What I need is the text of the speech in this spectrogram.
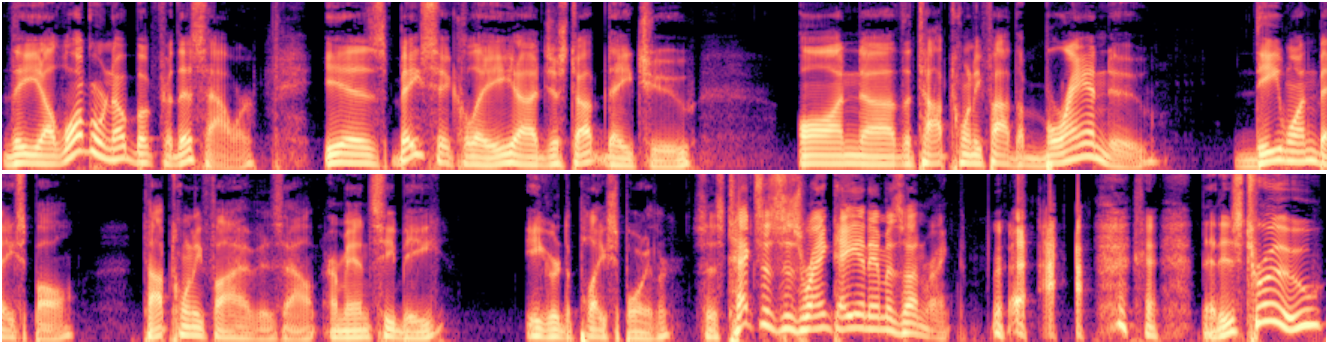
the uh, Longhorn notebook for this hour is basically uh, just to update you on uh, the top 25, the brand new D1 baseball. Top 25 is out. Our man CB, eager to play spoiler, says Texas is ranked, A&M is unranked. that is true,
